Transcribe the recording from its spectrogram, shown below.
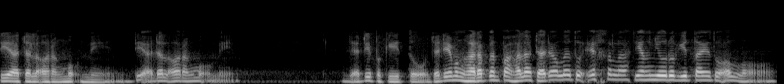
dia adalah orang mukmin. Dia adalah orang mukmin. Jadi begitu. Jadi mengharapkan pahala dari Allah itu ikhlas. Yang nyuruh kita itu Allah.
